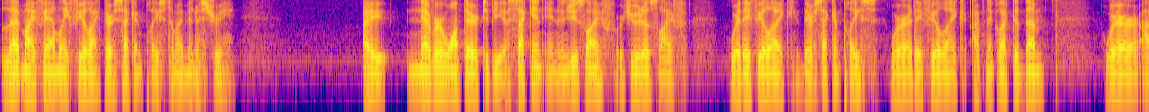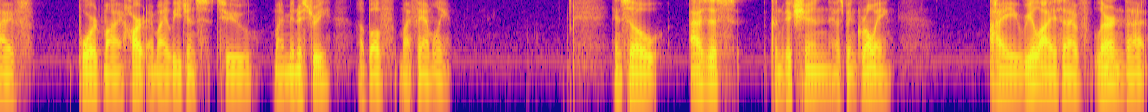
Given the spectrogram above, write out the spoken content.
let my family feel like they're second place to my ministry. I never want there to be a second in Unji's life or Judah's life where they feel like they're second place, where they feel like I've neglected them, where I've poured my heart and my allegiance to my ministry above my family. And so, as this conviction has been growing, I realize and I've learned that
